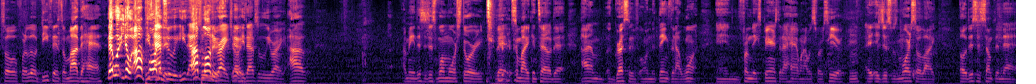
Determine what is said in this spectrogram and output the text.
so for a little defense on my behalf, That what you know, I he's applauded. absolutely he's I applauded absolutely right, y'all. Yeah. He's absolutely right. I I mean, this is just one more story that somebody can tell that I am aggressive on the things that I want. And from the experience that I had when I was first here, Mm-hmm. it, it just was more so like, oh, this is something that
